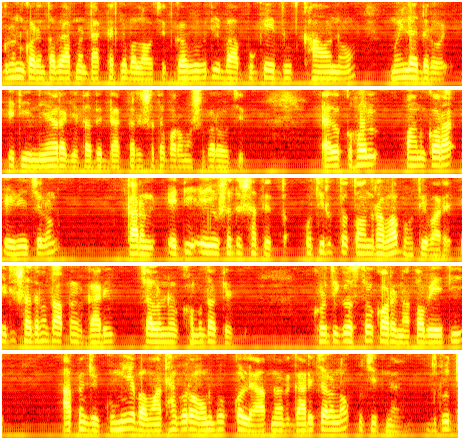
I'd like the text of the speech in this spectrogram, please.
গ্রহণ করেন, তবে আপনার ডাক্তারকে বলা উচিত। গর্ভবতী বা বুকে দুধ খাওয়ানো মহিলাদেরও এটি নেয়ার আগে তাদের ডাক্তারের সাথে পরামর্শ করা উচিত। অ্যালকোহল পান করা এড়িয়ে চলুন, কারণ এটি এই ওষুধের সাথে অতিরিক্ত তন্দ্রাভাব হতে পারে। এটি সাধারণত আপনার গাড়ি চালানোর ক্ষমতাকে ক্ষতিগ্রস্ত করে না, তবে এটি আপনাকে ঘুমিয়ে বা মাথা ঘোরা অনুভব করলে আপনার গাড়ি চালানো উচিত নয়। দ্রুত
